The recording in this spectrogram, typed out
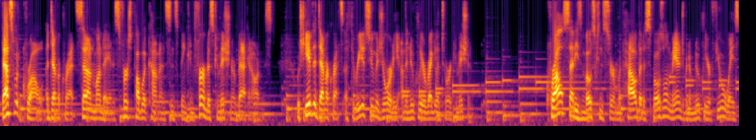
That's what Crowell, a Democrat, said on Monday in his first public comments since being confirmed as commissioner back in August, which gave the Democrats a 3 2 majority on the Nuclear Regulatory Commission. Crowell said he's most concerned with how the disposal and management of nuclear fuel waste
